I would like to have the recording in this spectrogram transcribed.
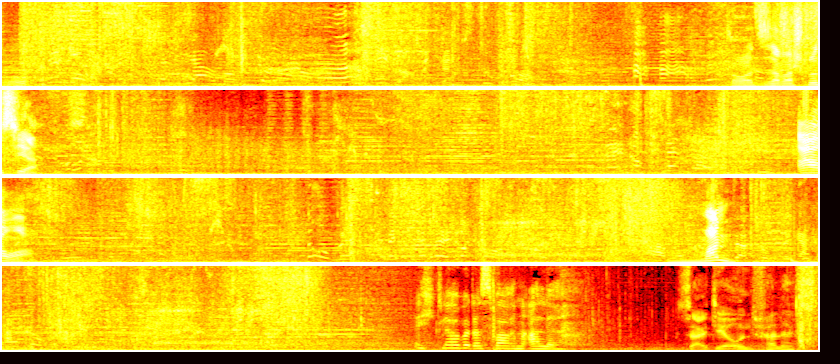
So. So, jetzt ist aber Schluss hier. Aua. Mann. Glaube, das waren alle. Seid ihr unverletzt?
